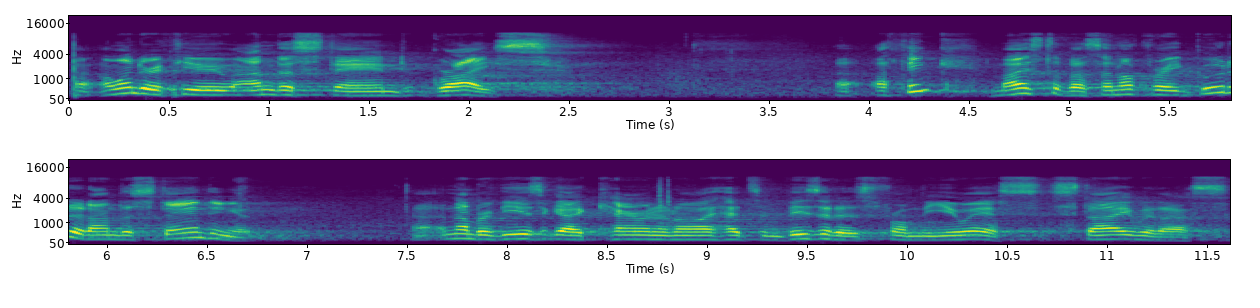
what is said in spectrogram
I wonder if you understand grace. Uh, I think most of us are not very good at understanding it. Uh, a number of years ago, Karen and I had some visitors from the US stay with us.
